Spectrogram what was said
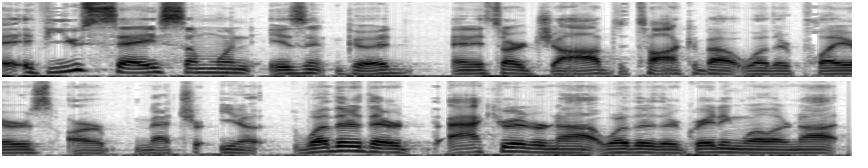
if you say someone isn't good and it's our job to talk about whether players are metric you know whether they're accurate or not whether they're grading well or not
